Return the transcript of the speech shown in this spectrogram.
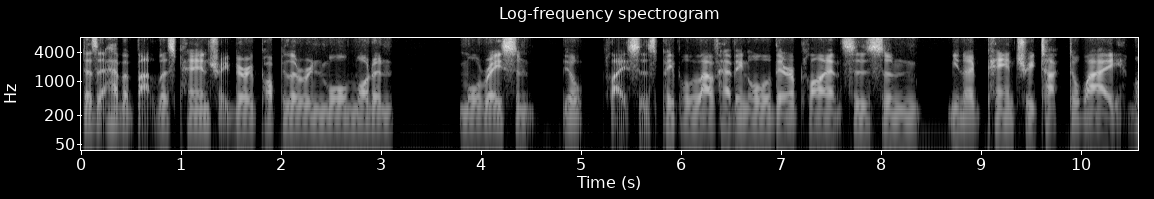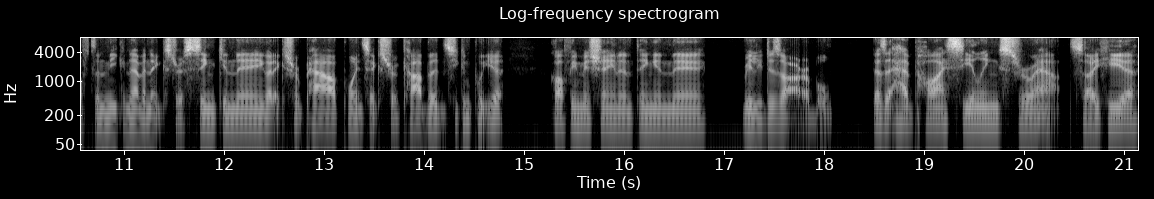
Does it have a butler's pantry? Very popular in more modern, more recent built places. People love having all of their appliances and, you know, pantry tucked away. Often you can have an extra sink in there, you got extra power points, extra cupboards, you can put your coffee machine and thing in there. Really desirable. Does it have high ceilings throughout? So here,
